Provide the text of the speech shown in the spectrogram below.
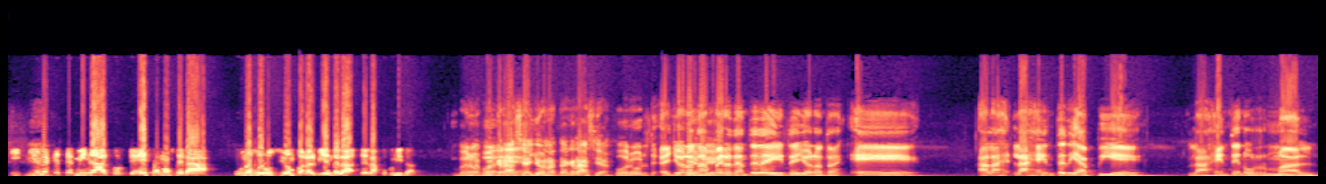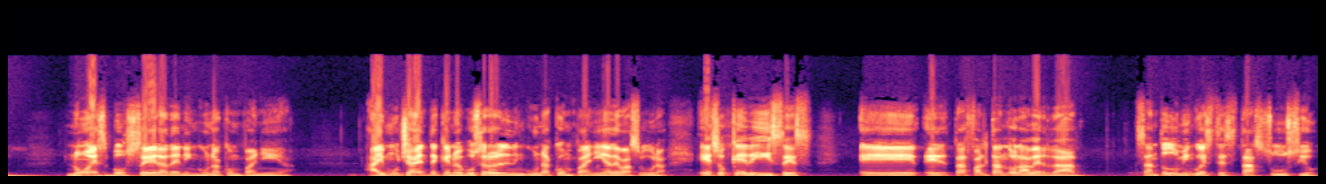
Y tiene que terminar porque esa no será una solución para el bien de la, de la comunidad. Bueno, pues gracias, eh, Jonathan, gracias. Por ulti- eh, Jonathan, espérate, antes de irte, Jonathan, eh, a la, la gente de a pie, la gente normal, no es vocera de ninguna compañía. Hay mucha gente que no es vocera de ninguna compañía de basura. Eso que dices, eh, está faltando la verdad. Santo Domingo Este está sucio,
